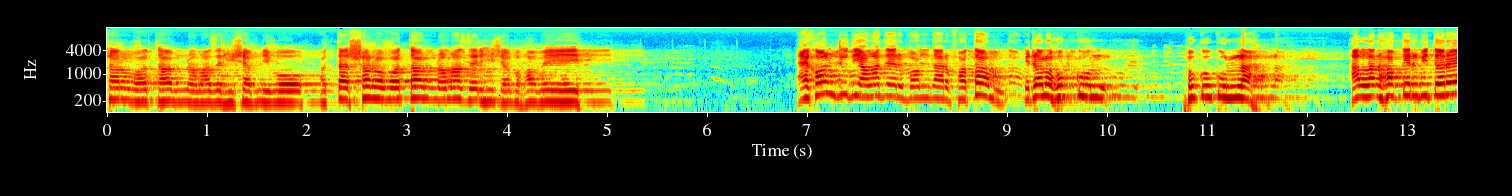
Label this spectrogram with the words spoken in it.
সর্বপ্রথম নামাজের হিসাব নিব অর্থাৎ সর্বপ্রথম নামাজের হিসাব হবে এখন যদি আমাদের বন্দার প্রথম এটা হলো হুকুল হুকুকুল্লাহ আল্লাহর হকের ভিতরে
